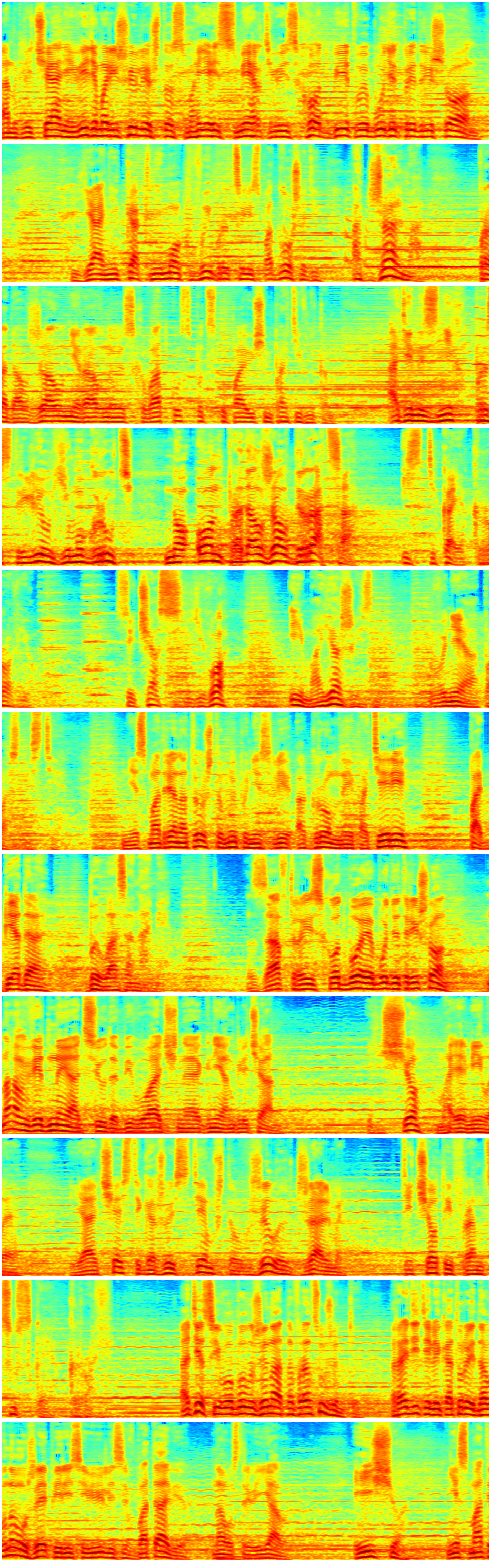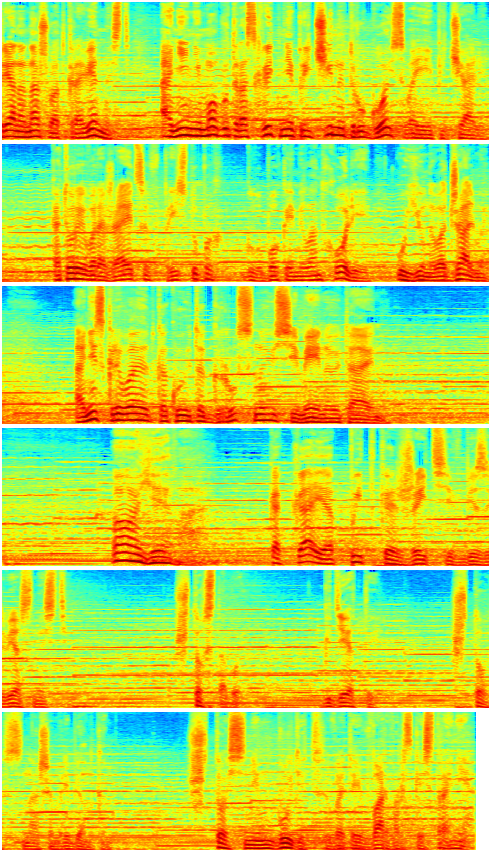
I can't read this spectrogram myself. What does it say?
Англичане, видимо, решили, что с моей смертью исход битвы будет предрешен. Я никак не мог выбраться из-под лошади, а Джальма продолжал неравную схватку с подступающим противником. Один из них прострелил ему грудь, но он продолжал драться, истекая кровью. Сейчас его и моя жизнь вне опасности. Несмотря на то, что мы понесли огромные потери, победа была за нами. Завтра исход боя будет решен. Нам видны отсюда бивуачные огни англичан. Еще, моя милая, я отчасти горжусь тем, что в жилах Джальмы – течет и французская кровь. Отец его был женат на француженке, родители которой давно уже переселились в Батавию, на острове Ява. И еще, несмотря на нашу откровенность, они не могут раскрыть мне причины другой своей печали, которая выражается в приступах глубокой меланхолии у юного Джальмы. Они скрывают какую-то грустную семейную тайну. О, Ева! Какая пытка жить в безвестности. Что с тобой? Где ты? Что с нашим ребенком? Что с ним будет в этой варварской стране?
